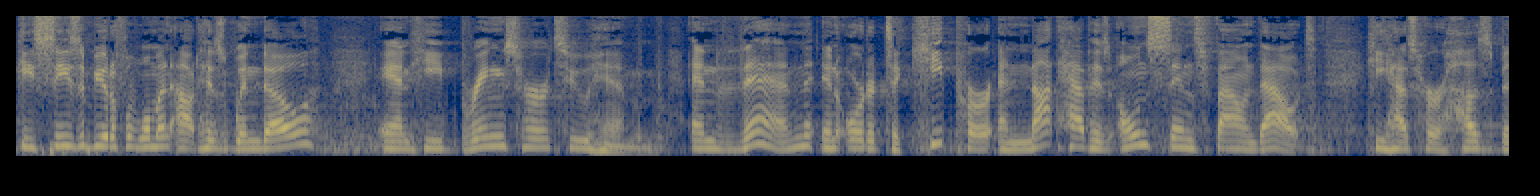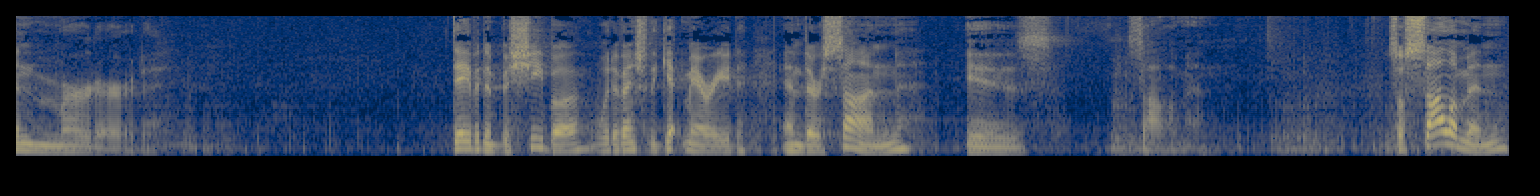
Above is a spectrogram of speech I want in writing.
He sees a beautiful woman out his window and he brings her to him. And then, in order to keep her and not have his own sins found out, he has her husband murdered. David and Bathsheba would eventually get married, and their son is Solomon. So Solomon,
